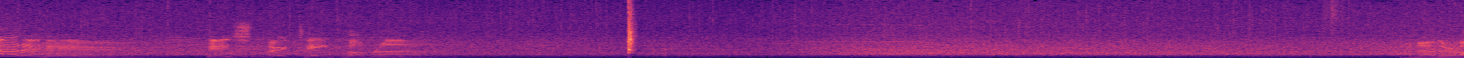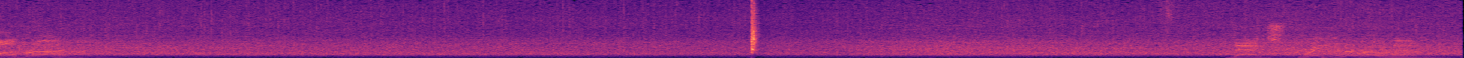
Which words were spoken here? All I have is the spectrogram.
out of here. His 13th home run. Another home run. That's three in a row now.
